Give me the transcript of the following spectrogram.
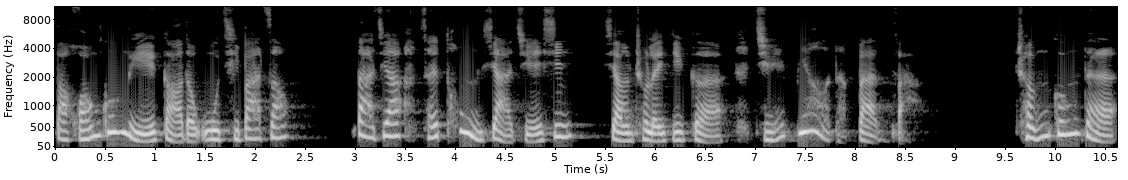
把皇宫里搞得乌七八糟，大家才痛下决心，想出了一个绝妙的办法。成功的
